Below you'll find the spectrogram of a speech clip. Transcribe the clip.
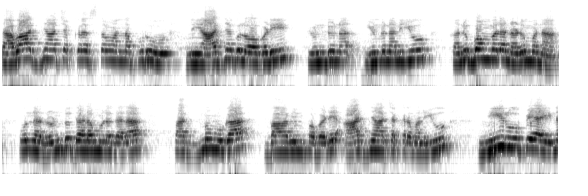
తవాజ్ఞాచక్రస్థం అన్నప్పుడు నీ ఆజ్ఞకు లోబడి యుండున యుండుననియు కనుబొమ్మల నడుమున ఉన్న రెండు దళముల గల పద్మముగా భావింపబడే ఆజ్ఞాచక్రమనియు నీ రూపే అయిన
